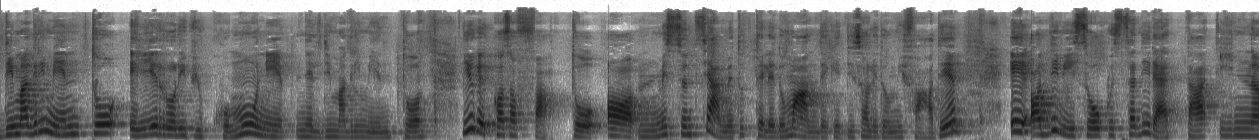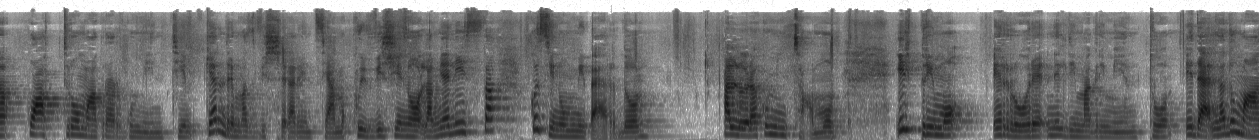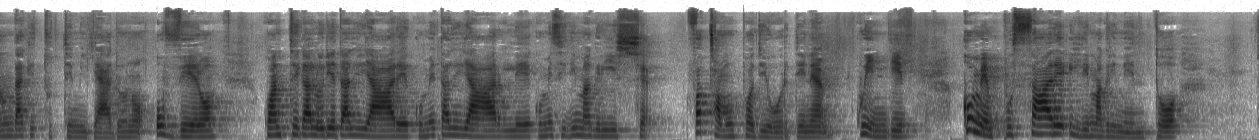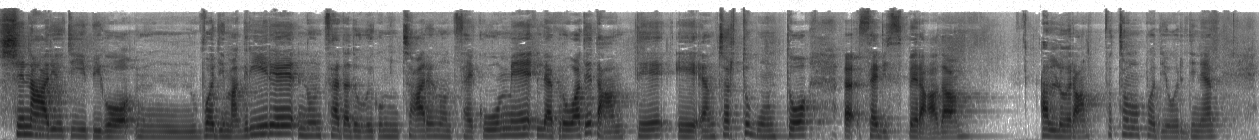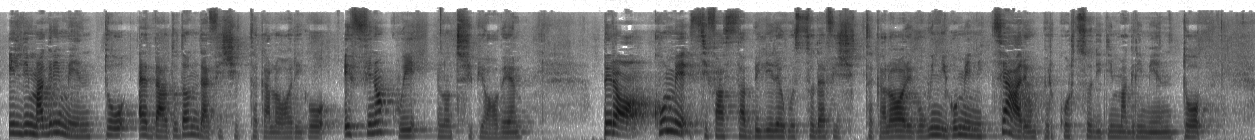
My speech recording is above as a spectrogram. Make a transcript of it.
Dimagrimento e gli errori più comuni nel dimagrimento. Io che cosa ho fatto? Ho messo insieme tutte le domande che di solito mi fate e ho diviso questa diretta in quattro macro argomenti che andremo a sviscerare insieme. Qui vicino la mia lista così non mi perdo. Allora cominciamo. Il primo errore nel dimagrimento ed è la domanda che tutte mi chiedono, ovvero quante calorie tagliare, come tagliarle, come si dimagrisce. Facciamo un po' di ordine. Quindi, come impostare il dimagrimento? Scenario tipico, mh, mm, vuoi dimagrire, non sai da dove cominciare, non sai come, le hai provate tante e a un certo punto eh, sei disperata. Allora, facciamo un po' di ordine. Il dimagrimento è dato da un deficit calorico e fino a qui non ci piove. Però come si fa a stabilire questo deficit calorico? Quindi come iniziare un percorso di dimagrimento?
